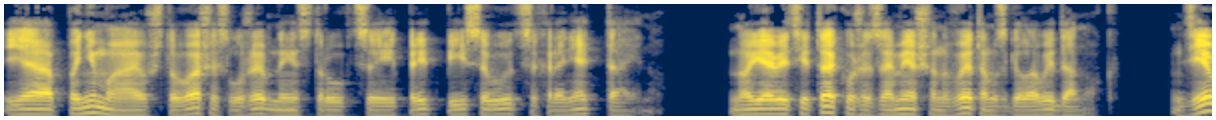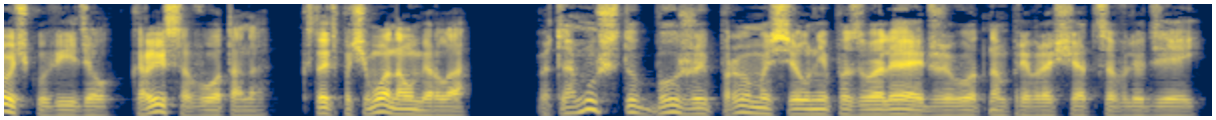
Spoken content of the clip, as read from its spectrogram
«Я понимаю, что ваши служебные инструкции предписывают сохранять тайну. Но я ведь и так уже замешан в этом с головы до ног. Девочку видел, крыса, вот она. Кстати, почему она умерла? Потому что божий промысел не позволяет животным превращаться в людей.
